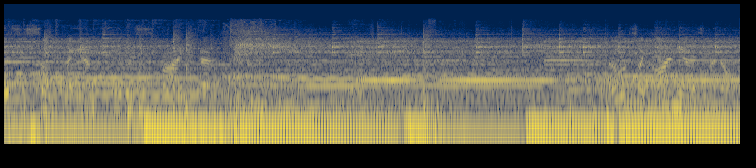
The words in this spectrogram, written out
this is so fancy, the spy fest. It looks like Anya is an adult.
